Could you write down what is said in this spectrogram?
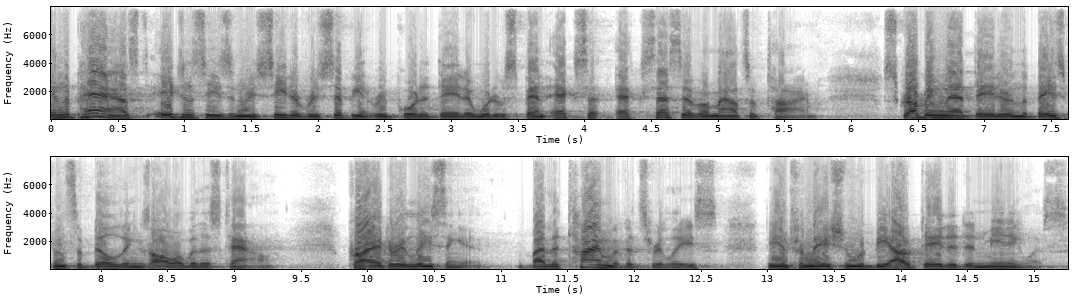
In the past, agencies in receipt of recipient-reported data would have spent ex excessive amounts of time scrubbing that data in the basements of buildings all over this town prior to releasing it. By the time of its release, the information would be outdated and meaningless.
